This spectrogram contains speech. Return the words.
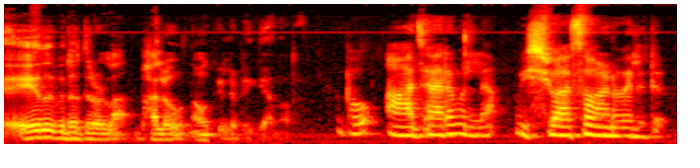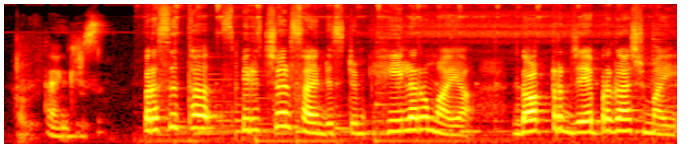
ഏത് വിധത്തിലുള്ള ഫലവും നമുക്ക് ലഭിക്കുക എന്ന് അപ്പോൾ ആചാരമല്ല വിശ്വാസമാണ് വലുത്. താങ്ക് യു സർ പ്രസിദ്ധ സ്പിരിച്വൽ സയന്റിസ്റ്റും ഹീലറുമായ ഡോക്ടർ ജയപ്രകാശുമായി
